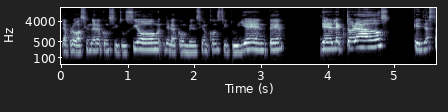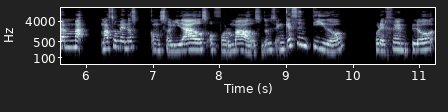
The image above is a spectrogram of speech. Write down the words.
la aprobación de la constitución, de la convención constituyente, de electorados que ya están más o menos consolidados o formados. Entonces, ¿en qué sentido, por ejemplo,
